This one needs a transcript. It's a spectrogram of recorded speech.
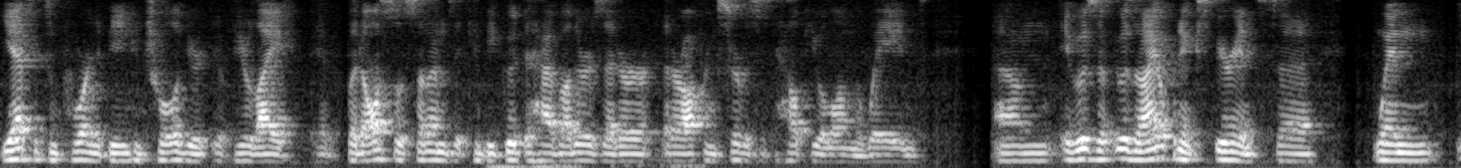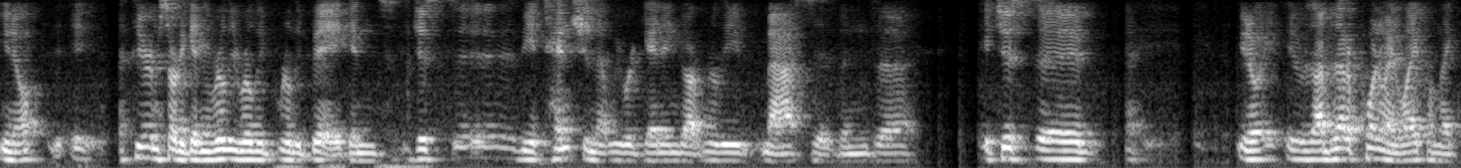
yes, it's important to be in control of your of your life, but also sometimes it can be good to have others that are that are offering services to help you along the way. And um, it was a, it was an eye-opening experience uh, when you know it, Ethereum started getting really really really big, and just uh, the attention that we were getting got really massive, and uh, it just uh, you know, it was I was at a point in my life I'm like,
